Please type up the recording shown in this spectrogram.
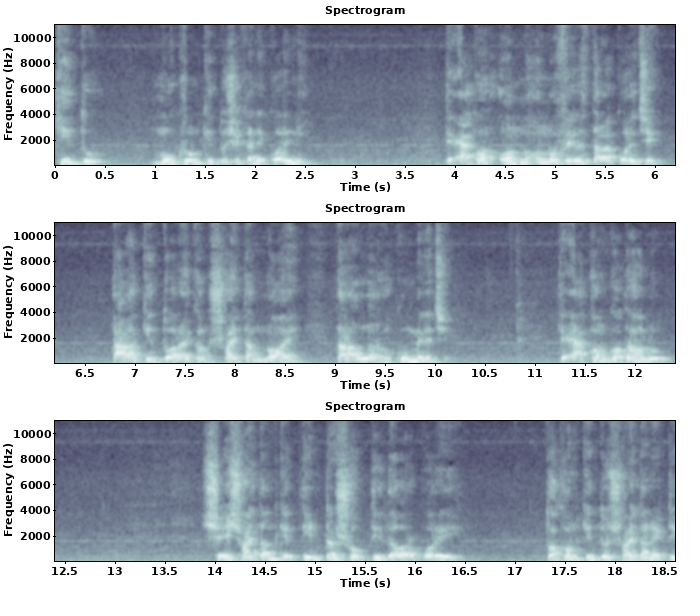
কিন্তু মুকরম কিন্তু সেখানে করেনি। তো এখন অন্য অন্য ফেরেজ তারা করেছে, তারা কিন্তু আর এখন শয়তান নয়, তারা আল্লাহর হুকুম মেনেছে। তো এখন কথা হলো, সেই শয়তানকে তিনটা শক্তি দেওয়ার পরে তখন কিন্তু শয়তান একটি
